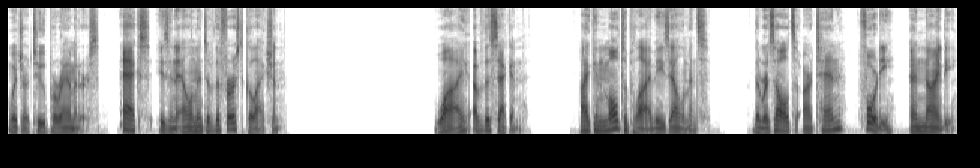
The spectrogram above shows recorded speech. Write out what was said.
which are two parameters. x is an element of the first collection, y of the second. I can multiply these elements. The results are 10, 40, and 90.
